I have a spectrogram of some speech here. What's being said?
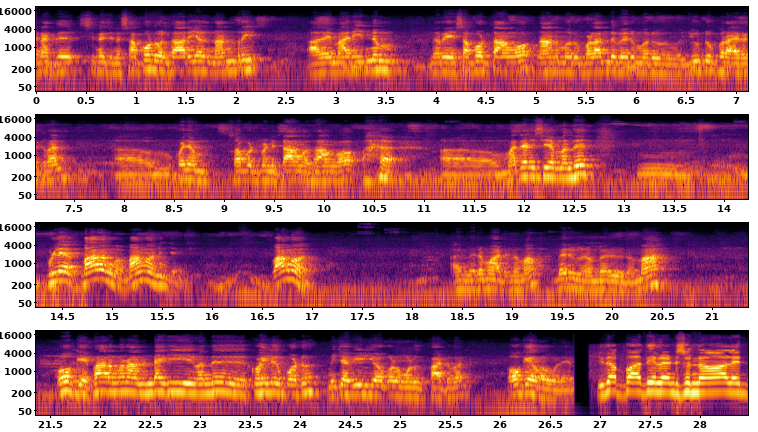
எனக்கு சின்ன சின்ன சப்போர்ட்கள் தாரியல் நன்றி. அதே மாதிரி இன்னும் நிறைய சப்போர்ட் தாங்கோ. நானும் ஒரு வளர்ந்து வெறும் ஒரு யூடியூபராக இருக்கிறேன். கொஞ்சம் சப்போர்ட் பண்ணி தாங்கோ தாங்கோ. மற்ற விஷயம் வந்து பிள்ளைய வாங்க வாங்க நீங்கள் வாங்க அது வெற மாட்டேனமா பெருவினம் பெருவினம்மா ஓகே பாருங்க நான் இன்றைக்கு வந்து கோயிலுக்கு போட்டு மிச்ச வீடியோக்கள் உங்களுக்கு காட்டுவேன். ஓகே உறவுகளே. இதை பார்த்தீங்கன்னு சொன்னால் என்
